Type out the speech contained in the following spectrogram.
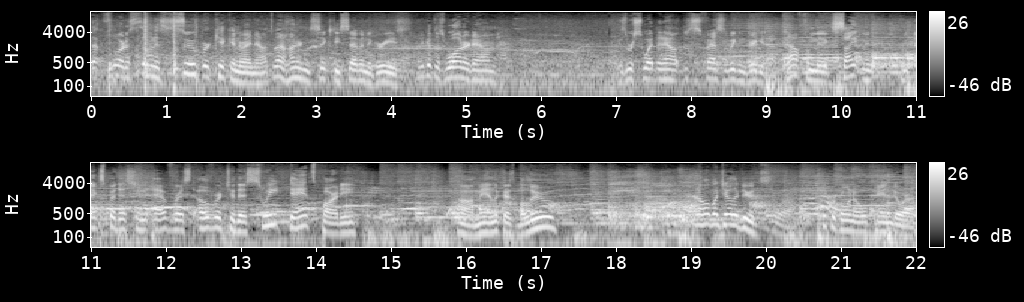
that Florida sun is super kicking right now. It's about 167 degrees. Let me get this water down because we're sweating it out just as fast as we can drink it. Now, from the excitement from Expedition Everest over to this sweet dance party. Oh man, look, there's Baloo and a whole bunch of other dudes. I think we're going to Old Pandora.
